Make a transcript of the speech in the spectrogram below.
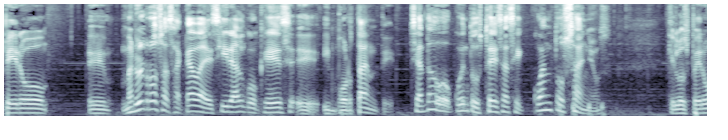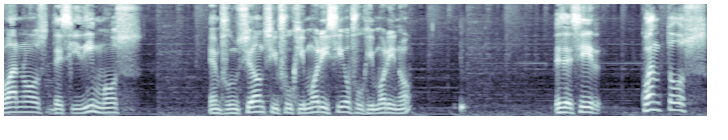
pero eh, Manuel Rosas acaba de decir algo que es eh, importante. ¿Se han dado cuenta ustedes hace cuántos años que los peruanos decidimos en función si Fujimori sí o Fujimori no? Es decir, ¿cuántos,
